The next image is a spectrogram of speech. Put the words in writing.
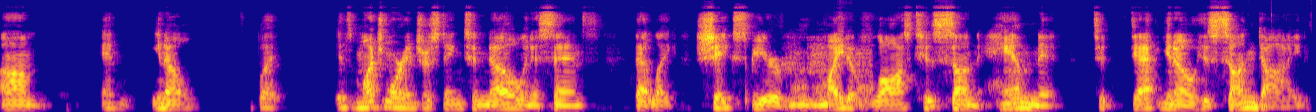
um, and you know, but it's much more interesting to know in a sense that like Shakespeare might have lost his son Hamnet to death, you know, his son died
